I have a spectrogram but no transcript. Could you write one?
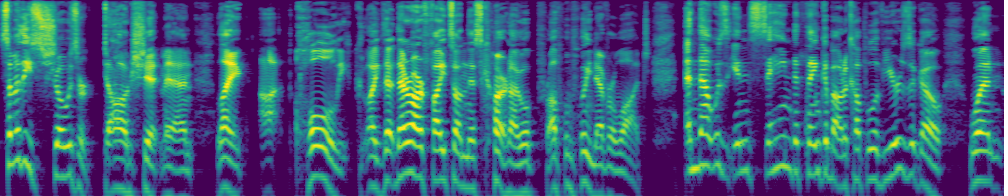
Some of these shows are dog shit, man. Like, uh, holy, like th- there are fights on this card I will probably never watch. And that was insane to think about a couple of years ago when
